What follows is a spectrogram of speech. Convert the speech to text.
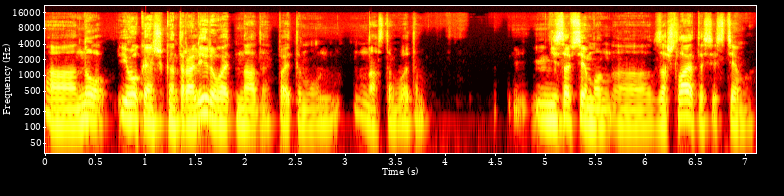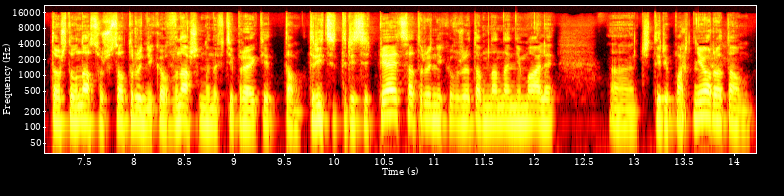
а, ну, его, конечно, контролировать надо, поэтому у нас там в этом не совсем он э, зашла эта система. То, что у нас уже сотрудников в нашем NFT проекте там 30-35 сотрудников уже там нанимали, э, 4 партнера там,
